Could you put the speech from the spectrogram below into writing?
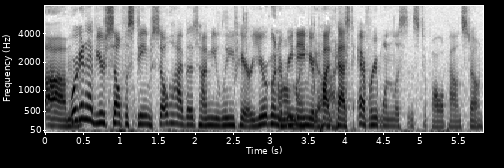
Um, We're going to have your self esteem so high by the time you leave here. You're going to Oh rename your gosh. podcast. Everyone listens to Paula Poundstone.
